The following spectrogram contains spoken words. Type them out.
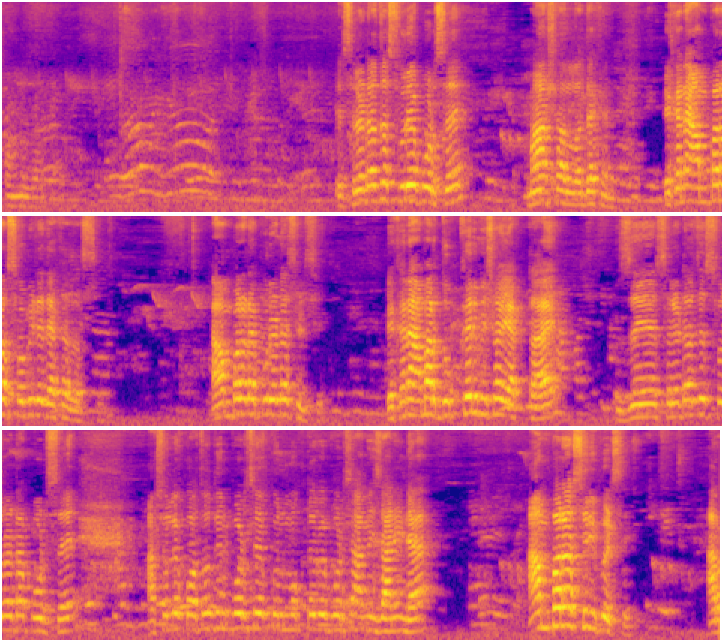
সামনে যাও। এই ছেলেটা যে সুরে পড়ছে, মাশাআল্লাহ, দেখেন। এখানে আমপারা ছবিটা দেখা যাচ্ছে। আমপারাটা পুরোটা ছিড়ছে। এখানে আমার দুঃখের বিষয় একটাই, যে ছেলেটা যে সুরাটা পড়ছে, আসলে কতদিন পড়ছে, কোন মক্তবে পড়ছে, আমি জানি না। আমপারা সিঁড়ি পড়ছে। আর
